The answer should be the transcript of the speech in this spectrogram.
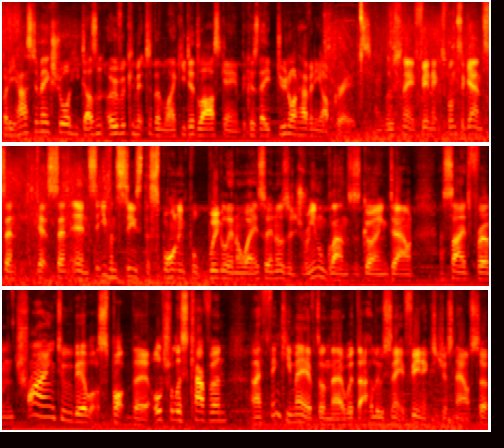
but he has to make sure he doesn't overcommit to them like he did last game because they do not have any upgrades. Hallucinate Phoenix once again sent gets sent in. So even sees the spawning pool wiggling away, so he knows adrenal glands is going down. Aside from trying to be able to spot the Ultralisk Cavern, and I think he may have done there with that Hallucinated Phoenix just now. So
